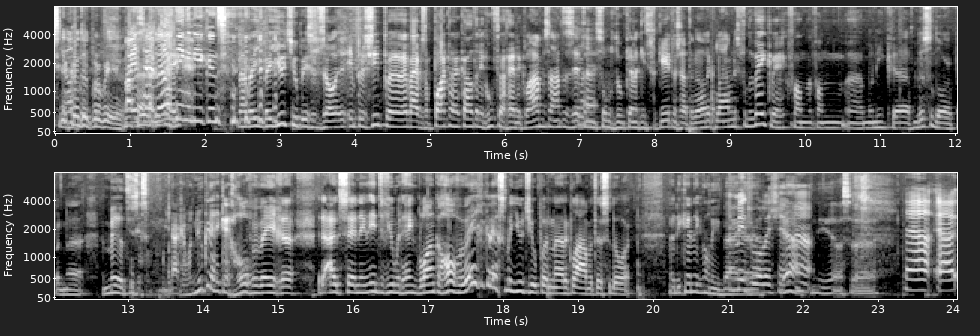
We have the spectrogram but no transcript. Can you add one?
je kunt het proberen. Maar er zijn wel dingen die je kunt... Nou, bij, bij YouTube is het zo. In principe, wij hebben zo'n partneraccount en ik hoef daar geen reclames aan te zetten. Nee. En soms doe ik kennelijk iets verkeerd en staat er wel reclame. Dus van de week kreeg ik van, van uh, Monique uh, van Dusseldorp een, uh, een mailtje. Zegt ze, nou, wat nu kreeg ik? kreeg halverwege de uitzending, een interview met Henk Blanke. Halverwege kreeg ze bij YouTube een reclame tussendoor. die kende ik nog niet bij. Een ja, die was... Nou ja, ja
